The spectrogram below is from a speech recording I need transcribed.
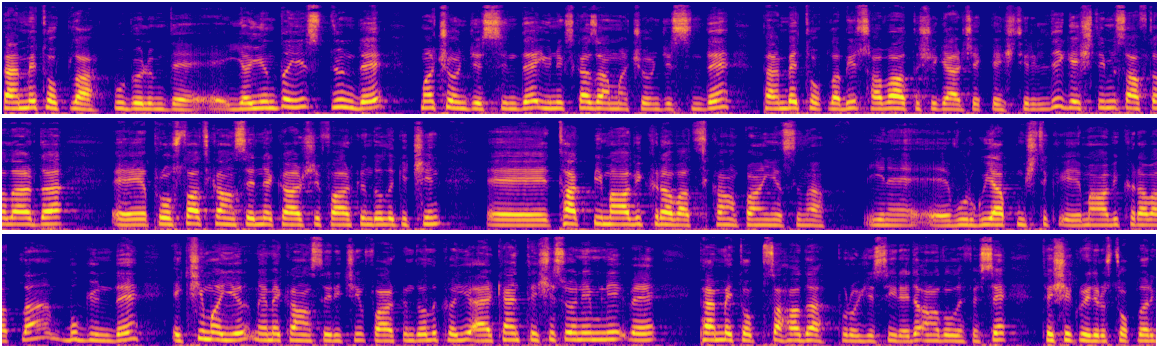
Pembe Top'la bu bölümde e, yayındayız. Dün de maç öncesinde, Unix Kazan maçı öncesinde Pembe Top'la bir hava atışı gerçekleştirildi. Geçtiğimiz haftalarda e, prostat kanserine karşı farkındalık için e, Tak Bir Mavi Kravat kampanyasına yine e, vurgu yapmıştık e, mavi kravatla. Bugün de Ekim ayı meme kanseri için farkındalık ayı erken teşhis önemli ve Pembe Top Sahada projesiyle de Anadolu Efes'e teşekkür ediyoruz topları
